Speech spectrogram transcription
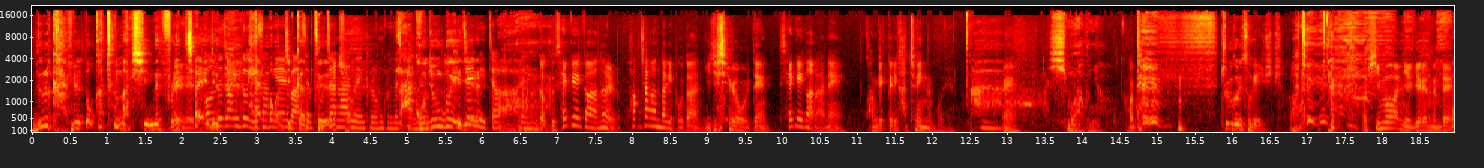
늘 가면 똑같은 맛이 있는 프랜차이즈 어느 정도 이상의 맛을 같은 보장하는 그런 곳에 딱 가는 그 정도의 그 재미죠. 아. 네. 그러니까 그 세계관을 확장한다기보단 이제 제가 볼 땐 세계관 안에 관객들이 갇혀 있는 거예요. 네. 심오하군요. 어, 네. 줄거리 소개해 주십시오. 아, 네. 어, 심오한 얘기를 했는데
